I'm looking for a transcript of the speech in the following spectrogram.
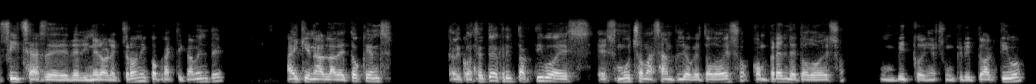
fichas de, dinero electrónico prácticamente. Hay quien habla de tokens. El concepto de criptoactivo es, es mucho más amplio que todo eso, comprende todo eso. Un Bitcoin es un criptoactivo,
